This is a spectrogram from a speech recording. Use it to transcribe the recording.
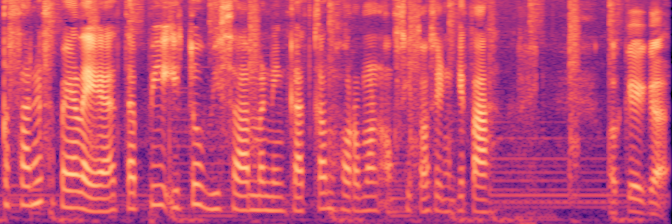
Kesannya sepele ya, tapi itu bisa meningkatkan hormon oksitosin kita. Oke kak,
